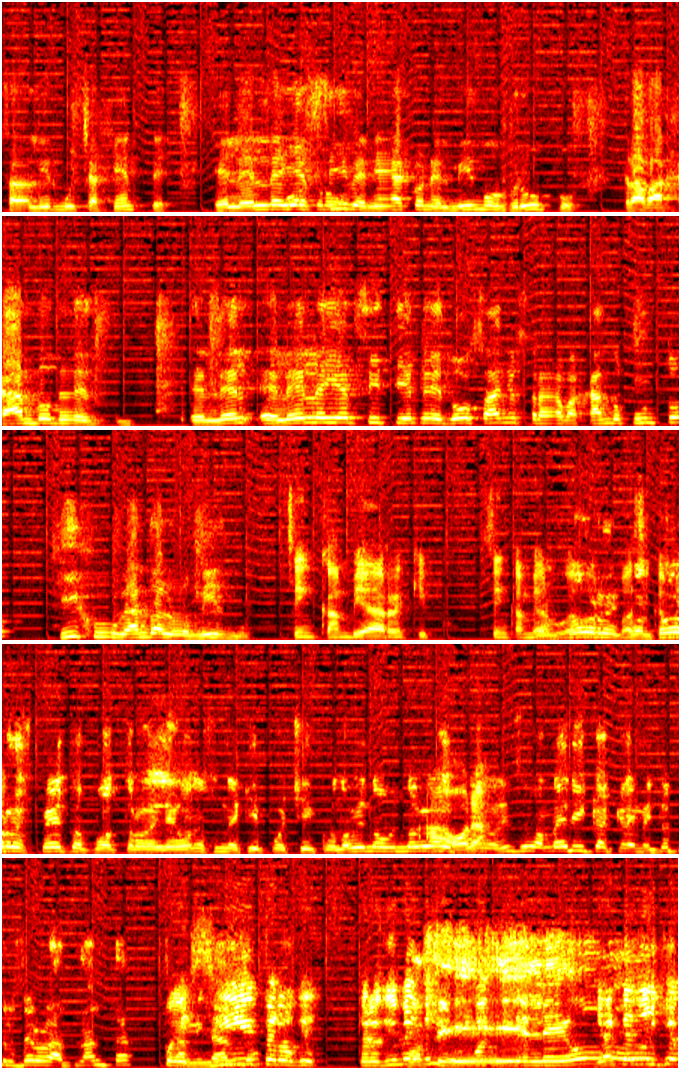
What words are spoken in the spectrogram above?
salir mucha gente. El LAFC Otro. venía con el mismo grupo, trabajando desde... El, el LAFC tiene dos años trabajando juntos y jugando a lo mismo. Sin cambiar equipo, sin cambiar con todo, jugadores. re- con todo básicamente. respeto, Potro, el León es un equipo chico. No, no, no veo Ahora. en Sudamérica que le metió 3-0 al Atlanta. Pues caminando. sí, pero, que- pero dime, Pues México, sí, pues, el León. ya te dije,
